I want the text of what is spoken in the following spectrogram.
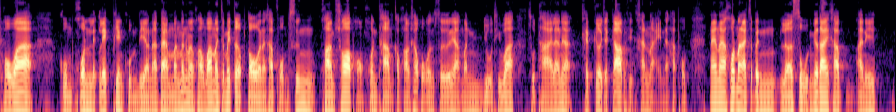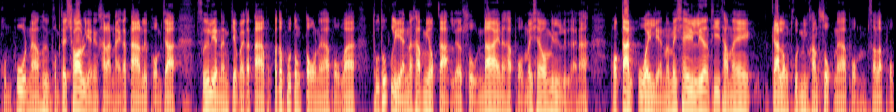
เพราะว่า กลุ่มคนเล็กๆเพียงกลุ่มเดียวนะ แต่มันไม่ได้หมายความว่ามันจะไม่เติบโตนะครับผมซึ่งความชอบของคนทำกับความชอบของคนซื้อเนี่ยมันอยู่ที่ว่าสุดท้ายแล้วเนี่ยแคทเกิร์จะก้าวไปถึงขั้นไหนนะครับผมในอนาคตมันอาจจะเป็นเหลือศูนย์ก็ได้ครับอันนี้ผมพูดนะคือผมจะชอบเหรียญขนาดไหนก็ตามหรือผมจะซื้อเหรียญนั้นเก็บไว้ก็ตาม ผมก็ต้องพูดตรงๆนะครับ ผมว่าทุกๆเหรียญนะครับมีโอกาสเหลือศูนย์ได้นะครับ ผมไม่ใช่ว่าไม่เหลือนะเพราะการอวยเหรียญมันไม่ใช่เรื่องที่ทำให้ การลงทุนมีความสุขนะครับผมสำหรับผม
